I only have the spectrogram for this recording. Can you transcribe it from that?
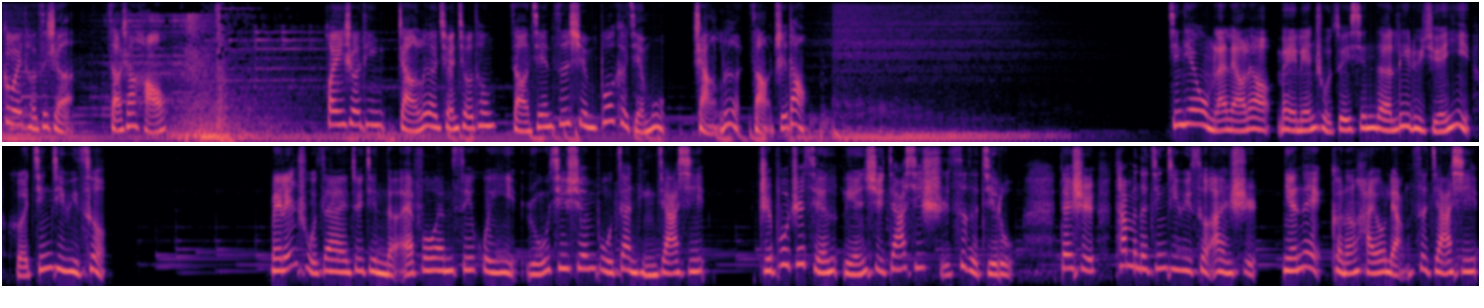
各位投资者，早上好，欢迎收听长乐全球通早间资讯播客节目《长乐早知道》。今天我们来聊聊美联储最新的利率决议和经济预测。美联储在最近的 FOMC 会议如期宣布暂停加息，止步之前连续加息十次的记录，但是他们的经济预测暗示年内可能还有两次加息。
